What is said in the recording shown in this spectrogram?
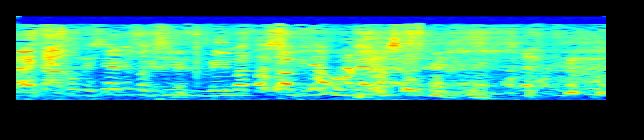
Ay, takot na siya pag may mata, sabi niya, meron.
